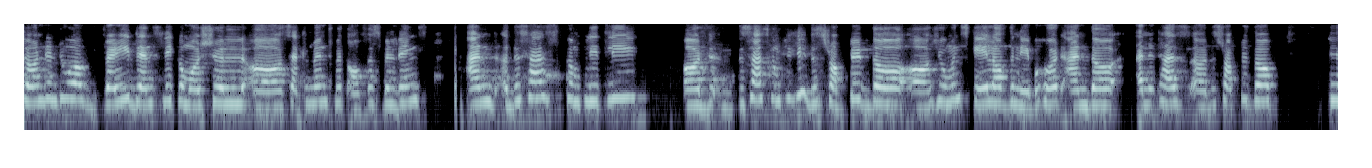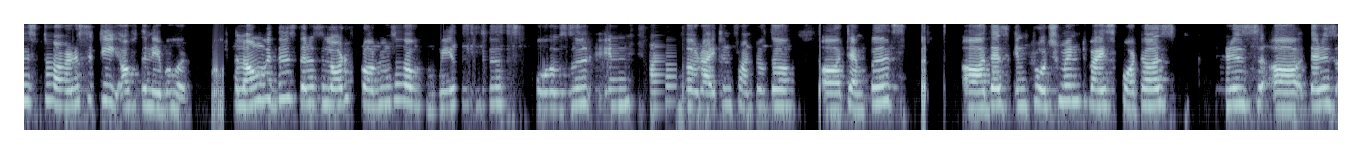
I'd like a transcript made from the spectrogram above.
turned into a very densely commercial settlement with office buildings. And this has completely uh, this has completely disrupted the uh, human scale of the neighborhood and the and it has uh, disrupted the historicity of the neighborhood. Along with this, there is a lot of problems of waste disposal in front of the right in front of the uh, temples. Uh, there's encroachment by squatters. There is uh, there is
